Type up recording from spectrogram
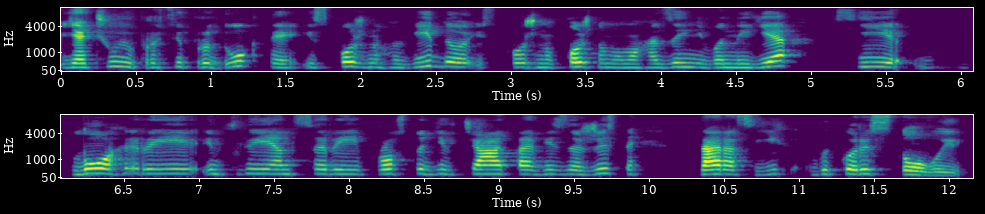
я чую про ці продукти із кожного відео, із кожного кожному магазині вони є. Всі блогери, інфлюенсери, просто дівчата, візажисти зараз їх використовують.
